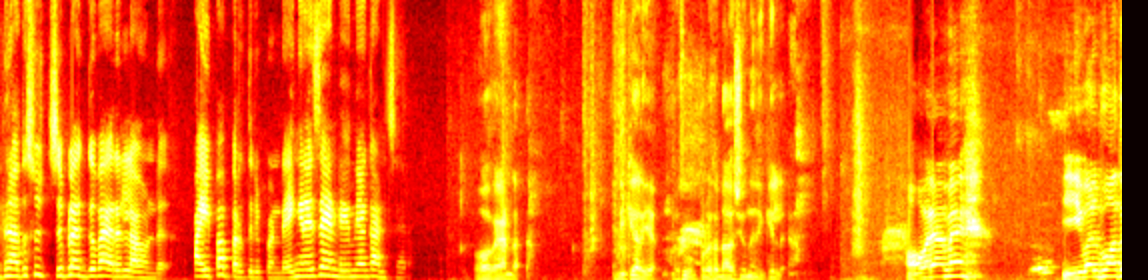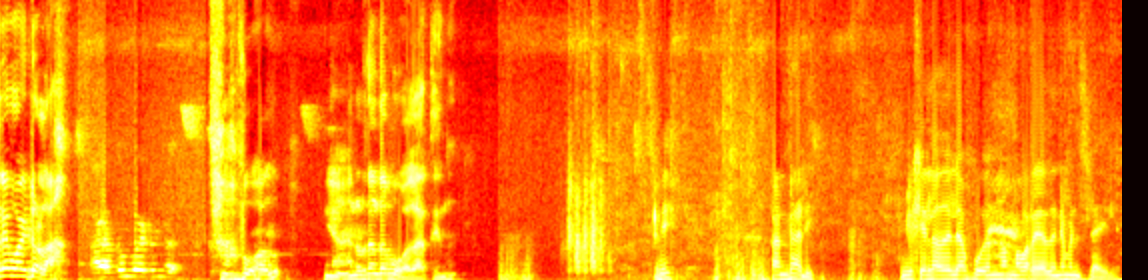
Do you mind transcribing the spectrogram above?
ഇതിനകത്ത് സ്വിച്ച് പ്ലഗ് വയറെല്ലാം ഉണ്ട് പൈപ്പ് അപ്പുറത്തിരിപ്പുണ്ട്. എങ്ങനെയാ ചെയ്യണ്ടേന്ന് ഞാൻ കാണിച്ചു തരാം. ഓ വേണ്ട. എനിക്കറിയാം. സൂപ്പർ സെറ്റ് ആവശ്യമൊന്നും എനിക്കില്ല. ഓമനാമേ ഈ ബൾബ് മാത്രമേ പോയിട്ടുള്ളാ. ആ പോകും. ഞാനിവിടുന്ന് എന്താ പോകാത്തിന്ന് എടി കണ്ടാടി. പുള്ളിക്കെല്ലാം അതെല്ലാം പോയെന്ന് നമ്മ പറയാതെ തന്നെ മനസ്സിലായില്ലേ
